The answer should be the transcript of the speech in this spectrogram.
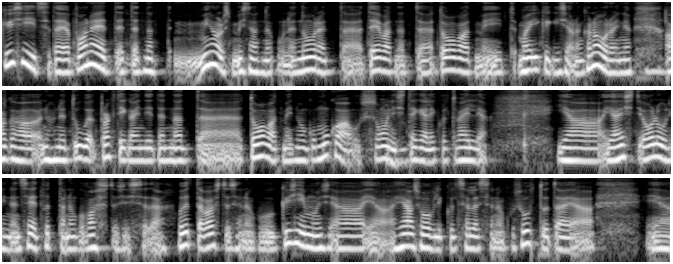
küsid seda ja paned, et, et nad, minu arust, mis nad nagu, need noored äh, teevad, nad toovad meid, ma ikkagi ise olen ka noor, on ju, aga noh, need uued praktikandid, et nad toovad meid nagu mugavustsoonist mhm. tegelikult välja ja, ja hästi oluline on see, et võtta nagu vastu siis seda, võtta vastu see nagu küsimus ja, ja heasoovlikult sellesse nagu suhtuda ja ja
